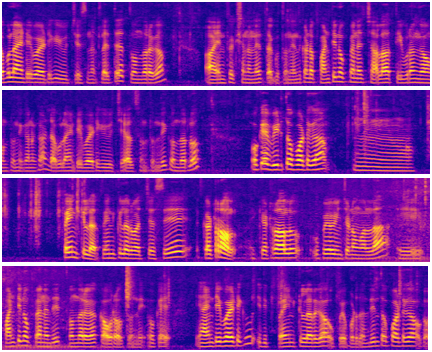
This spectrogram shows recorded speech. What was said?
డబుల్ యాంటీబయాటిక్ యూజ్ చేసినట్లయితే తొందరగా ఆ ఇన్ఫెక్షన్ అనేది తగ్గుతుంది. ఎందుకంటే పంటి నొప్పి అనేది చాలా తీవ్రంగా ఉంటుంది కనుక డబుల్ యాంటీబయాటిక్ యూజ్ చేయాల్సి ఉంటుంది కొందరిలో. ఓకే వీటితో పాటుగా పెయిన్ కిల్లర్. పెయిన్ కిల్లర్ వచ్చేసి కెట్రాల్. ఈ కెట్రాల్ ఉపయోగించడం వల్ల ఈ పంటి నొప్పి అనేది తొందరగా కవర్ అవుతుంది. ఓకే ఈ యాంటీబయాటిక్ ఇది పెయిన్ కిల్లర్గా ఉపయోగపడుతుంది. దీంతో పాటుగా ఒక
